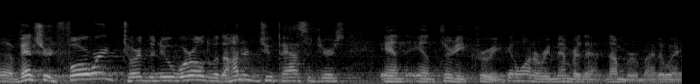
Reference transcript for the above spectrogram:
uh, ventured forward toward the New World with 102 passengers and, and 30 crew. You're going to want to remember that number, by the way.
